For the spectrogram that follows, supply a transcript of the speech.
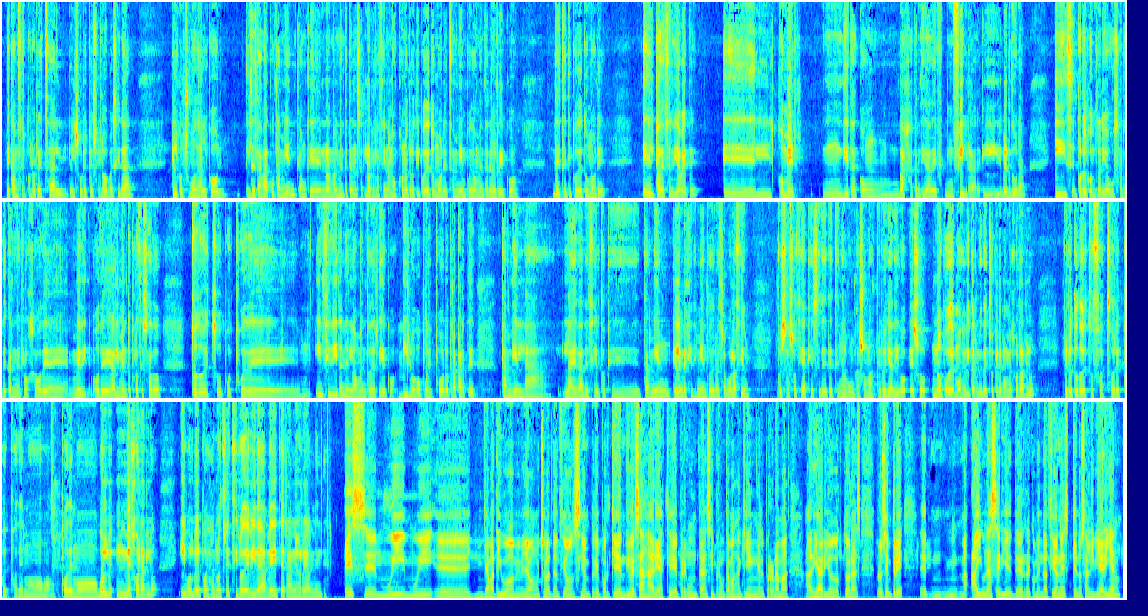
de cáncer colorectal, el sobrepeso y la obesidad, el consumo de alcohol, el de tabaco también, que aunque normalmente lo relacionamos con otro tipo de tumores, también puede aumentar el riesgo de este tipo de tumores, el padecer diabetes, el comer dieta con baja cantidad de fibra y verdura y por el contrario abusar de carne roja o de, o de alimentos procesados, todo esto pues puede incidir en el aumento de riesgo. Mm. Y luego pues por otra parte también la, edad, es cierto que también el envejecimiento de nuestra población pues se asocia a que se detecte en algún caso más. Pero ya digo, eso no podemos evitarlo y de hecho queremos mejorarlo pero todos estos factores pues podemos, podemos mejorarlo y volver pues a nuestro estilo de vida mediterráneo realmente. Es eh, muy, muy eh, llamativo, a mí me llama mucho la atención siempre, porque en diversas áreas que preguntan, si preguntamos aquí en el programa a diario, doctoras, pero siempre eh, hay una serie de recomendaciones que nos aliviarían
